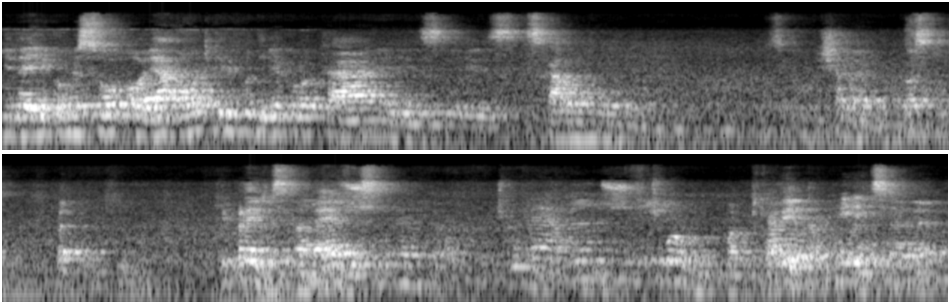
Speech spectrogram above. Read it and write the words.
e daí ele começou a olhar onde que ele poderia colocar, eles, eles escalam com, não sei como que chama, é um negócio que, que prende assim, na neve, assim, né? Tipo, um- tipo uma picareta, uma coisa assim, né?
